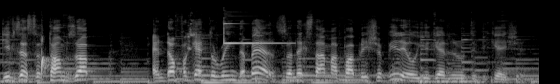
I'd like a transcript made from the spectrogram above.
Gives us a thumbs up. And don't forget to ring the bell so next time I publish a video, you get a notification.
